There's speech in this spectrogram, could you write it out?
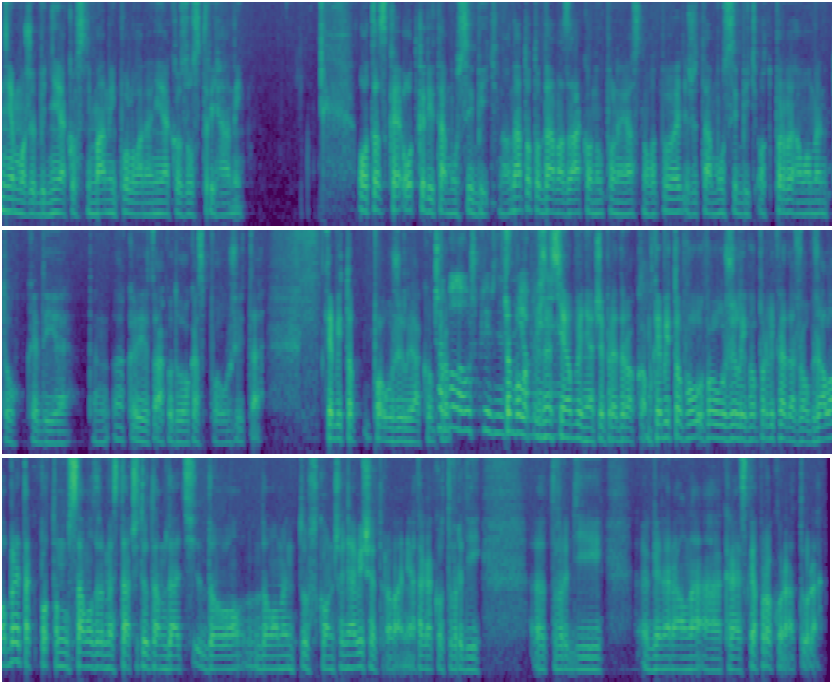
Nemôže byť nejako s ním manipulovaný, nejako zostrihaný. Otázka je, odkedy tam musí byť. No, na toto dáva zákon úplne jasnú odpoveď, že tam musí byť od prvého momentu, kedy je, ten, kedy je to ako dôkaz použité keby to použili ako... Čo bolo už pri vznesení To bolo pri vznesení obvinenia, či pred rokom. Keby to použili poprvýkrát až v obžalobe, tak potom samozrejme stačí to tam dať do, do momentu skončenia vyšetrovania, tak ako tvrdí, e, tvrdí generálna a krajská prokuratúra.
